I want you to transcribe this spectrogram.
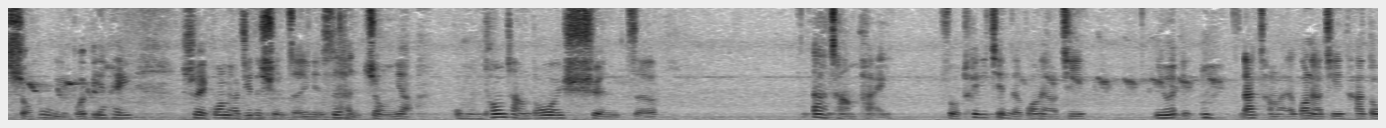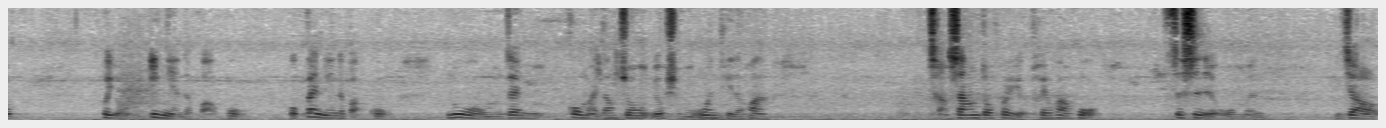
手部也不会变黑，所以光疗机的选择也是很重要。我们通常都会选择大厂牌所推荐的光疗机，因为嗯大厂牌的光疗机它都会有一年的保护或半年的保护。如果我们在购买当中有什么问题的话，厂商都会有退换货，这是我们比较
